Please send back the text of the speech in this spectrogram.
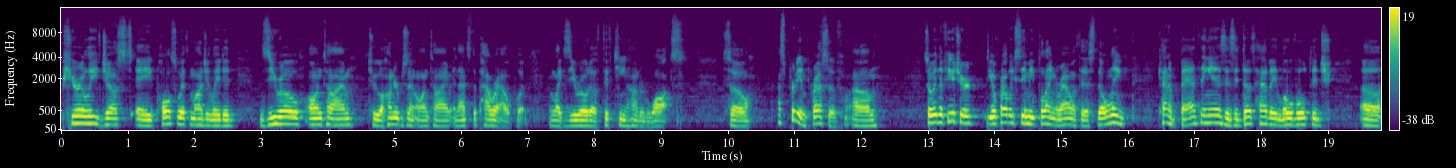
purely just a pulse width modulated zero on time to 100% on time and that's the power output from like 0 to 1500 watts so that's pretty impressive um, so in the future you'll probably see me playing around with this the only kind of bad thing is is it does have a low voltage uh,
